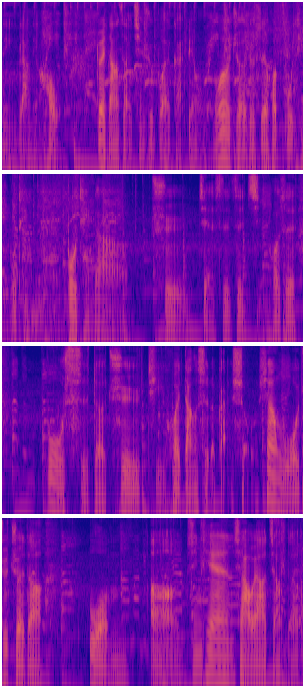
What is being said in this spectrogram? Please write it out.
你两年后对当时的情绪不会改变。我有觉得就是会不停、不停、不停的去检视自己，或是。不时的去体会当时的感受，像我就觉得，我呃今天下午要讲的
